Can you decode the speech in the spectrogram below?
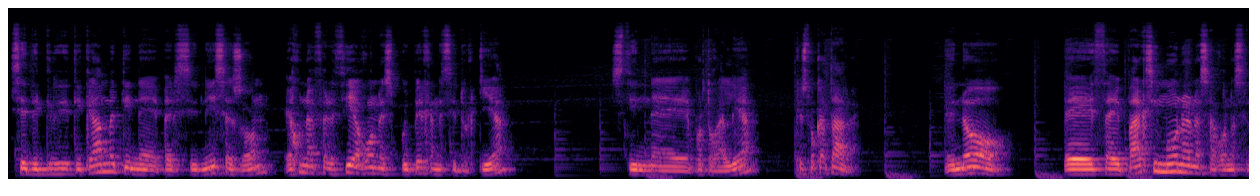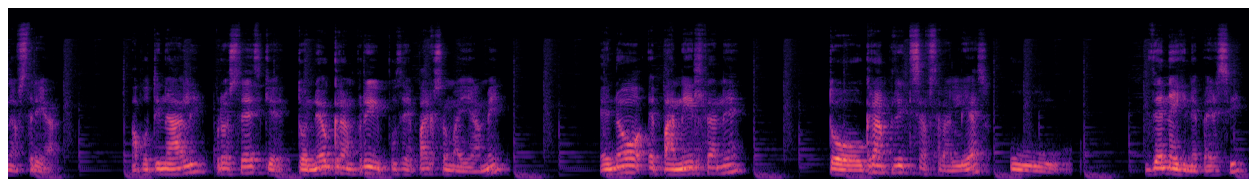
Συγκριτικά με την ε, περσινή σεζόν έχουν αφαιρεθεί αγώνες που υπήρχαν στην Τουρκία, στην ε, Πορτογαλία και στο Κατάρα. Ενώ θα υπάρξει μόνο ένας αγώνας στην Αυστρία. Από την άλλη προσθέθηκε το νέο Grand Prix που θα υπάρχει στο Μαϊάμι ενώ επανήλθανε το Grand Prix της Αυστραλίας που δεν έγινε πέρσι,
